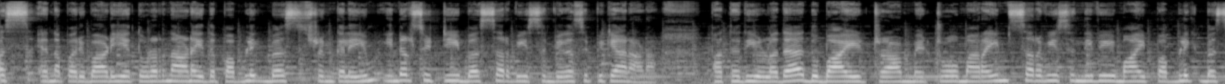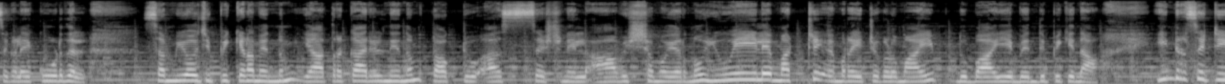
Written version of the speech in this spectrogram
അസ് എന്ന പരിപാടിയെ തുടർന്നാണ് ഇത് പബ്ലിക് ബസ് ശൃംഖലയും ഇന്റർസിറ്റി ബസ് സർവീസും വികസിപ്പിക്കാനാണ്. പദ്ധതിയുള്ളത് Dubai tram metro marine service എന്നിവയുമായി പബ്ലിക് ബസ്സുകളെ കൂടുതൽ സംയോജിപ്പിക്കണമെന്നും യാത്രക്കാരിൽ നിന്നും ടോക്ക് ടു അസ് സെഷനിൽ ആവശ്യമുയർന്നു. യു എയിലെ മറ്റ് എമിറേറ്റുകളുമായി ദുബായിയെ ബന്ധിപ്പിക്കുന്ന ഇന്റർസിറ്റി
